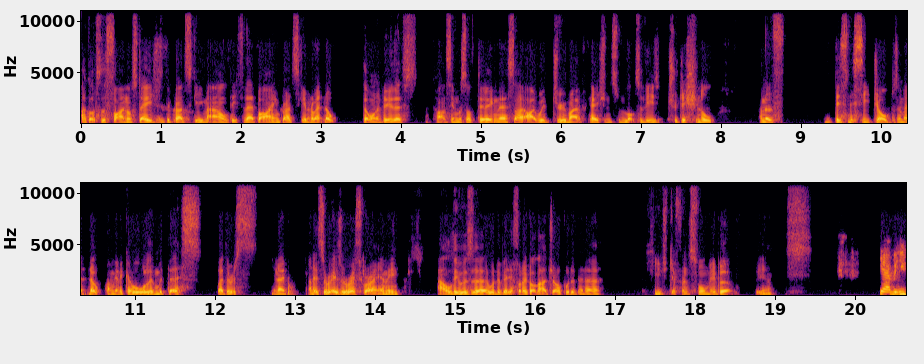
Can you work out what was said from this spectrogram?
I got to the final stages of the grad scheme at Aldi for their buying grad scheme, and I went, nope, don't want to do this. I can't see myself doing this. I, I withdrew my applications from lots of these traditional kind of businessy jobs and went, nope, I'm going to go all in with this. Whether it's you know, and it's a, it's a risk, right? I mean, Aldi was a, would have been if I got that job would have been a huge difference for me, but, but yeah. Yeah, but you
